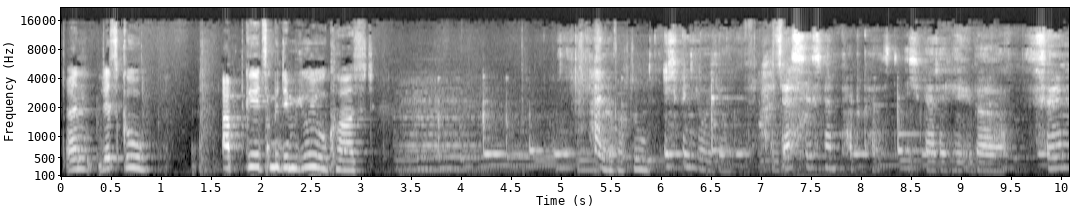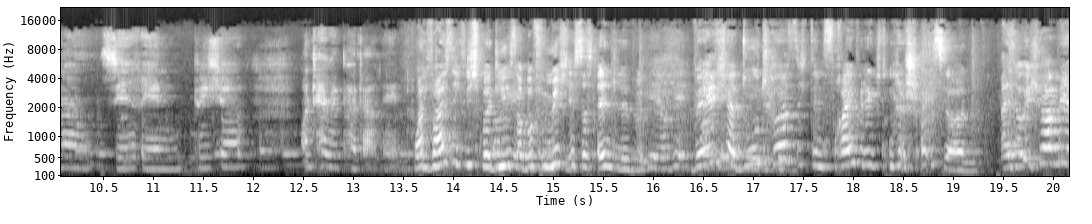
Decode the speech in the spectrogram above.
Dann let's go. Ab geht's mit dem Jojo-Cast. Hallo, Einfach du. ich bin Jojo. Das hier ist mein Podcast. Ich werde hier über Filme, Serien, Bücher und Harry Potter reden. Ich weiß nicht, wie es bei dir ist, aber für mich ist das Endlevel. Okay, okay. Welcher Okay, Dude okay. hört sich denn freiwillig so eine Scheiße an? Also ich höre mir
